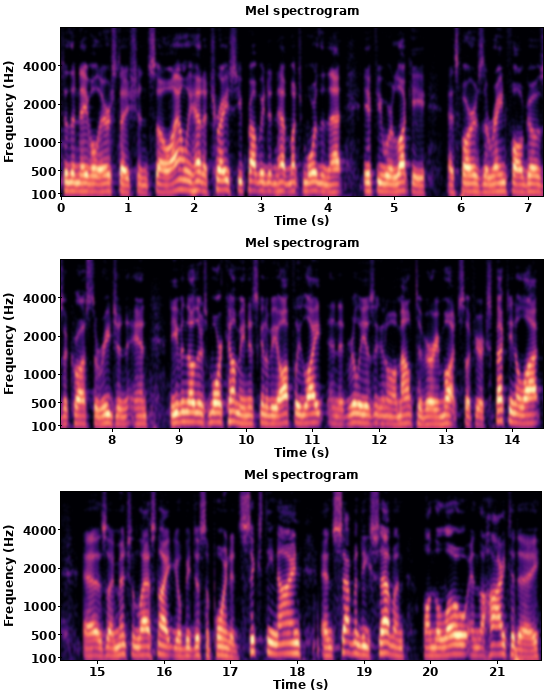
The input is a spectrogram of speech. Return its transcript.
to the Naval Air Station. So I only had a trace. You probably didn't have much more than that if you were lucky as far as the rainfall goes across the region. And even though there's more coming, it's going to be awfully light and it really isn't going to amount to very much. So if you're expecting a lot, as I mentioned last night, you'll be disappointed. 69 and 77 on the low and the high today.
